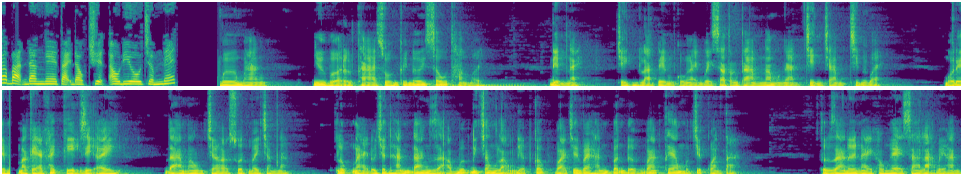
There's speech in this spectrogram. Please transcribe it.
Các bạn đang nghe tại đọc chuyện audio.net Mơ màng như vừa được thả xuống cái nơi sâu thẳm ấy. Đêm này chính là đêm của ngày 16 tháng 8 năm 1997 Một đêm mà kẻ khách kỳ dị ấy đã mong chờ suốt mấy trăm năm. Lúc này đôi chân hắn đang dạo bước đi trong lòng điệp cốc Và trên vai hắn vẫn được vác theo một chiếc quan tài. Thực ra nơi này không hề xa lạ với hắn,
